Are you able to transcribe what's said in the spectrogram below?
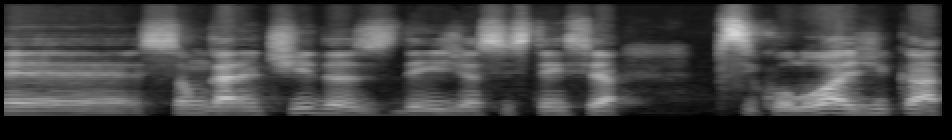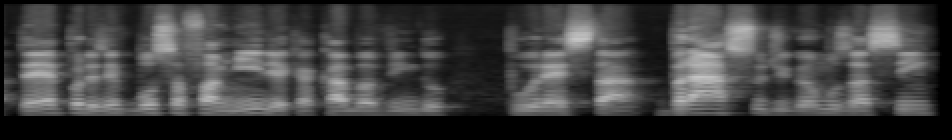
é, são garantidas, desde assistência psicológica até, por exemplo, Bolsa Família, que acaba vindo por esta braço, digamos assim,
